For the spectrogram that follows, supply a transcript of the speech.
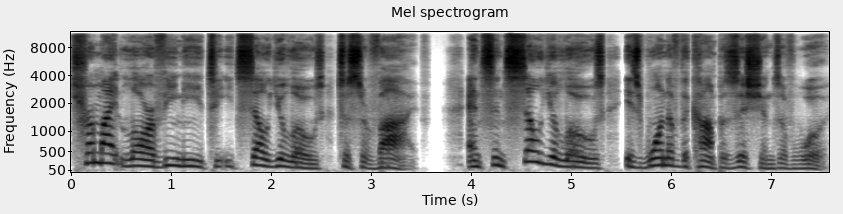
Termite larvae need to eat cellulose to survive, and since cellulose is one of the compositions of wood,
